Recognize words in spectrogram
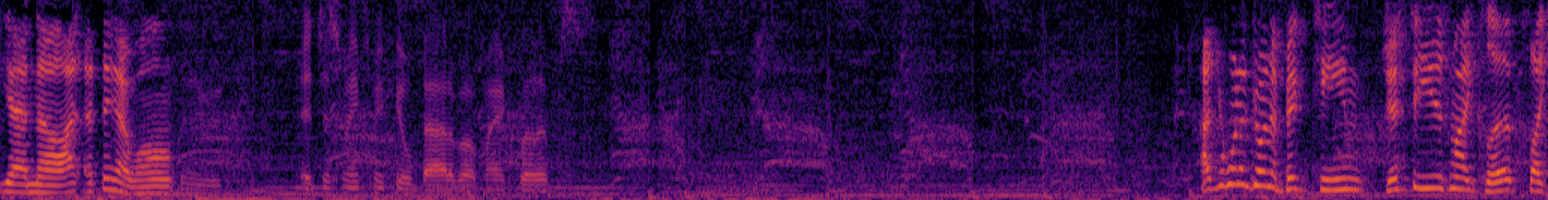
yeah, no, I, I think I won't. dude, it just makes me feel bad about my eclipse. I just want to join a big team just to use my clips, like,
